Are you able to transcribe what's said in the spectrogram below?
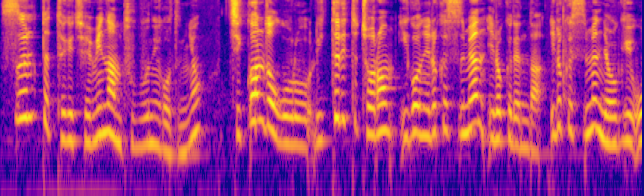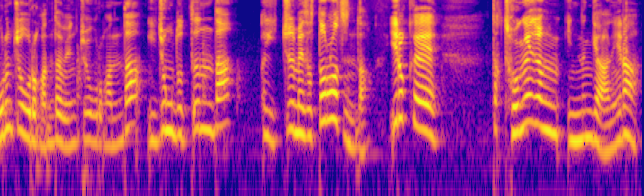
쓸 때 되게 재미난 부분이거든요. 직관적으로 리트리트처럼 이건 이렇게 쓰면 이렇게 된다. 이렇게 쓰면 여기 오른쪽으로 간다, 왼쪽으로 간다, 이 정도 뜬다, 아, 이쯤에서 떨어진다. 이렇게 딱 정해져 있는 게 아니라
